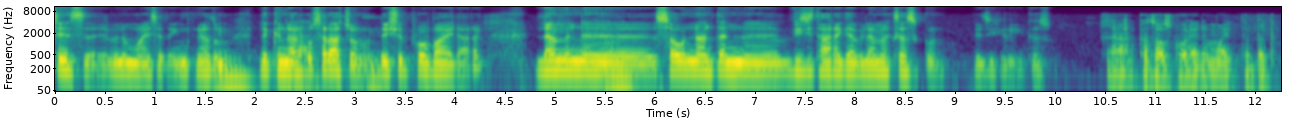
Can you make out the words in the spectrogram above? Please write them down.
sense ምንም አይሰጠኝ። ምክንያቱም ልክ እንዳልኩ ስራቸው ነው። should provide አይደል? ለምን ሰው እናንተን visit አረገ ብሎ መክሰስ እኮ ነው basically ክሱ ከሳውስ ኮሪያ ደግሞ አይጠበቅም።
